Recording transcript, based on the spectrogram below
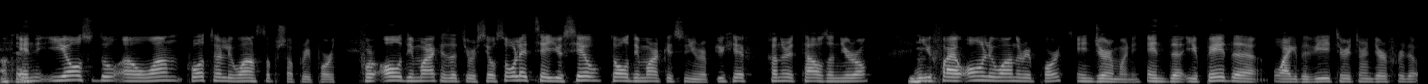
Okay. And you also do a one quarterly one-stop shop report for all the markets that you sell. So let's say you sell to all the markets in Europe. You have hundred thousand euro. Mm-hmm. You file only one report in Germany, and the, you pay the like the VAT return there for the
